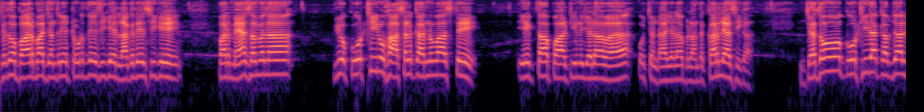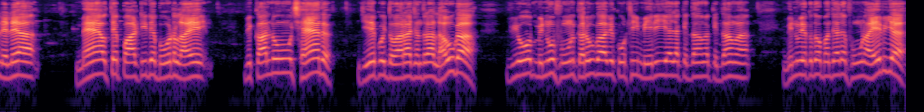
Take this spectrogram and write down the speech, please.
ਜਦੋਂ ਬਾਰ-ਬਾਰ ਜੰਦਰੇ ਟੁੱਟਦੇ ਸੀਗੇ, ਲੱਗਦੇ ਸੀਗੇ, ਪਰ ਮੈਂ ਸਮਝਦਾ ਵੀ ਉਹ ਕੋਠੀ ਨੂੰ ਹਾਸਲ ਕਰਨ ਵਾਸਤੇ ਏਕਤਾ ਪਾਰਟੀ ਨੇ ਜਿਹੜਾ ਵਾ ਉਹ ਝੰਡਾ ਜਿਹੜਾ ਬੁਲੰਦ ਕਰ ਲਿਆ ਸੀਗਾ। ਜਦੋਂ ਕੋਠੀ ਦਾ ਕਬਜ਼ਾ ਲੈ ਲਿਆ, ਮੈਂ ਉੱਥੇ ਪਾਰਟੀ ਦੇ ਬੋਰਡ ਲਾਏ ਵੀ ਕੱਲ ਨੂੰ ਸ਼ਾਇਦ ਜੇ ਕੋਈ ਦੁਬਾਰਾ ਜੰਦਰਾ ਲਾਊਗਾ ਵੀ ਉਹ ਮੈਨੂੰ ਫੋਨ ਕਰੂਗਾ ਵੀ ਕੋਠੀ ਮੇਰੀ ਆ ਜਾਂ ਕਿੱਦਾਂ ਵਾ ਕਿੱਦਾਂ ਵਾ। ਮੈਨੂੰ ਇੱਕ ਦੋ ਬੰਦਿਆਂ ਦੇ ਫੋਨ ਆਏ ਵੀ ਆ,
